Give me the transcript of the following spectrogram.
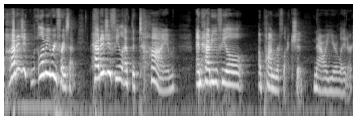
How did you? Let me rephrase that. How did you feel at the time, and how do you feel upon reflection now, a year later?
